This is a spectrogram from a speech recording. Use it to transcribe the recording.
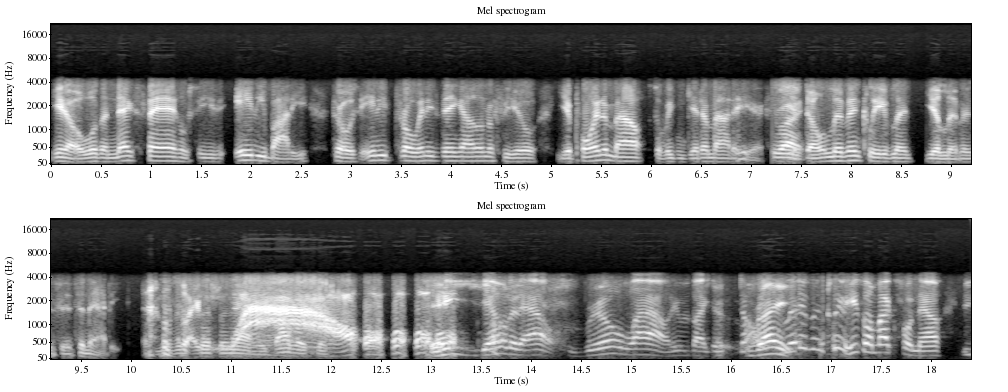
you know, well, the next fan who sees anybody throws any throw anything out on the field, you point them out so we can get them out of here. You Right. don't live in Cleveland, you live in Cincinnati. I was like, Cincinnati. wow. He yelled it out real loud. He was like, "You don't Right. live in Cleveland." He's on microphone now. You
